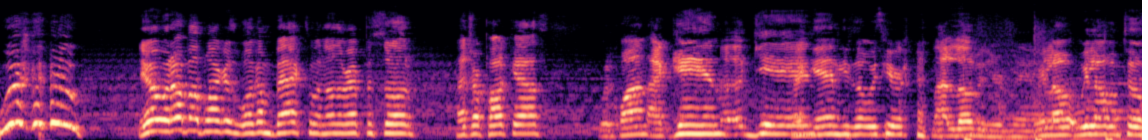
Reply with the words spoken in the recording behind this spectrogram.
Woohoo! Yo, what up, uplockers? Welcome back to another episode of our podcast with Juan again. Again. Again, he's always here. I love it here, man. we love we love him too.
